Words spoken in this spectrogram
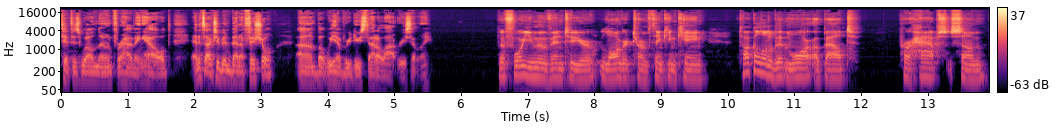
TIFF is well known for having held, and it's actually been beneficial. Um, but we have reduced that a lot recently. Before you move into your longer term thinking, Kane, talk a little bit more about perhaps some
